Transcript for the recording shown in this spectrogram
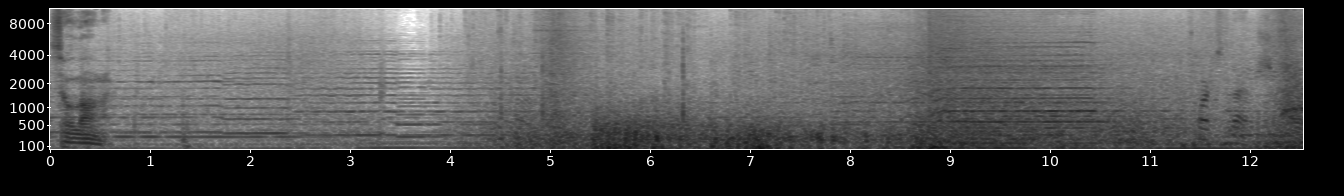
So long. What's that?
